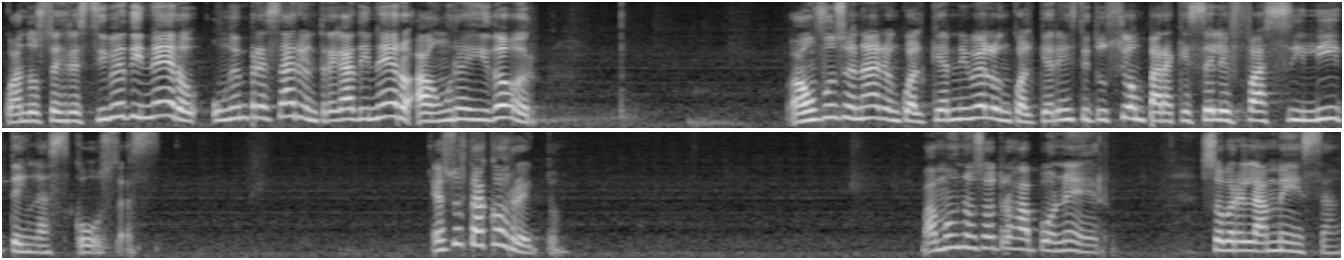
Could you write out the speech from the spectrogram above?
Cuando se recibe dinero, un empresario entrega dinero a un regidor, a un funcionario en cualquier nivel o en cualquier institución para que se le faciliten las cosas. ¿Eso está correcto? Vamos nosotros a poner sobre la mesa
